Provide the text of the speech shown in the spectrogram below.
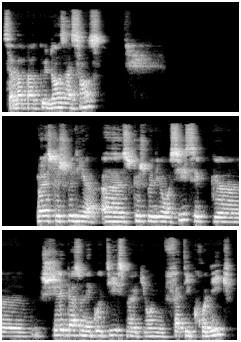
Ça va pas que dans un sens, voilà ce que je peux dire. Euh, ce que je peux dire aussi, c'est que chez les personnes avec autisme qui ont une fatigue chronique,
